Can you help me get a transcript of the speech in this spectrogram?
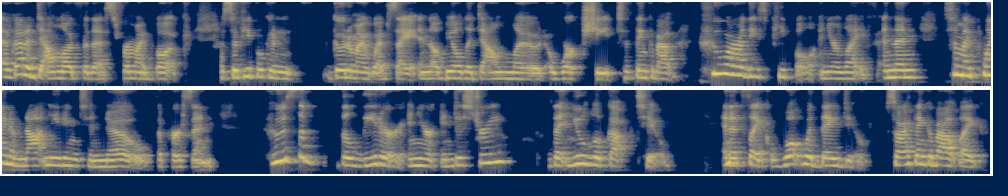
I've got a download for this for my book. So people can go to my website and they'll be able to download a worksheet to think about who are these people in your life. And then to my point of not needing to know the person, who's the, the leader in your industry that you look up to? And it's like, what would they do? So I think about like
